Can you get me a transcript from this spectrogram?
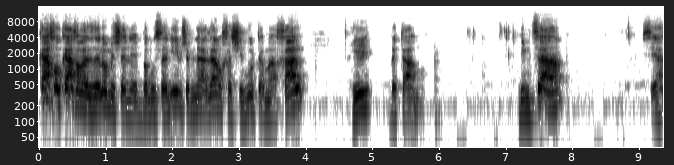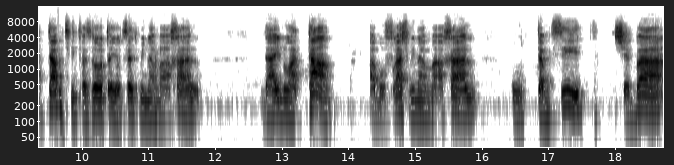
כך או כך, אבל זה לא משנה. במושגים של בני אדם, חשיבות המאכל היא בטעמו. נמצא שהתמצית הזאת היוצאת מן המאכל, דהיינו הטעם המופרש מן המאכל, הוא תמצית שבה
